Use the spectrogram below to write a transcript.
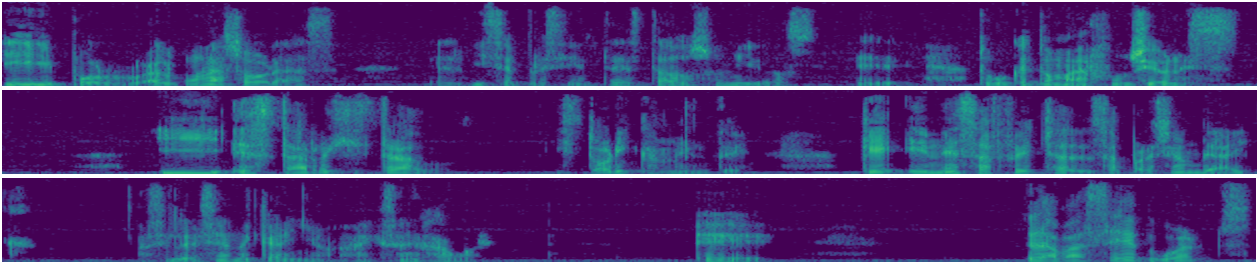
Y por algunas horas, el vicepresidente de Estados Unidos eh, tuvo que tomar funciones. Y está registrado históricamente que en esa fecha de desaparición de Ike, así le decían de cariño a Eisenhower, eh, la base Edwards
